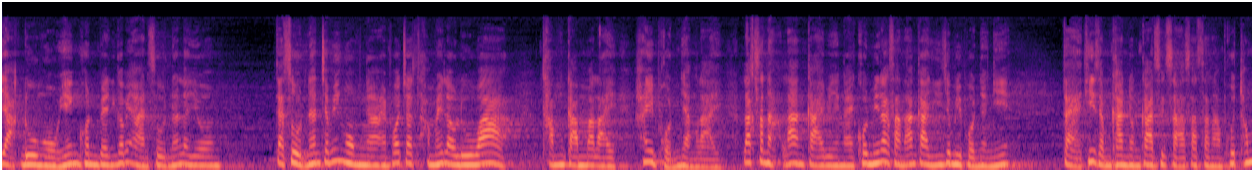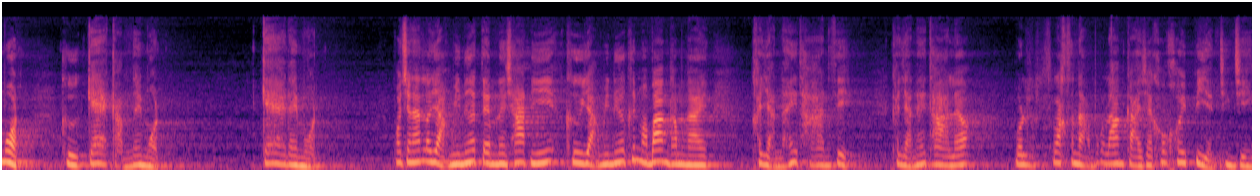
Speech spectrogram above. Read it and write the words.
อยากดูโง่เฮงคนเป็นก็ไปอ่านสูตรนั้นละโยม แต่สูตรนั้นจะไม่งมงาย เพราะจะทำให้เรารู้ว่าทำกรรมอะไรให้ผลอย่างไร ลักษณะร่างกายเป็นยังไง คนมีลักษณะร่างกายอย่างนี้จะมีผลอย่างนี้ แต่ที่สำคัญของการศึกษาศาสนาพุทธทั้งหมด คือแก้กรรมได้หมด แก้ได้หมด เพราะฉะนั้นเราอยากมีเนื้อเต็มในชาตินี้ คืออยากมีเนื้อขึ้นมาบ้างทำไง ขยันให้ทานสิ ขยันให้ทานแล้วลักษณะร่างกายจะค่อยๆเปลี่ยนจริง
